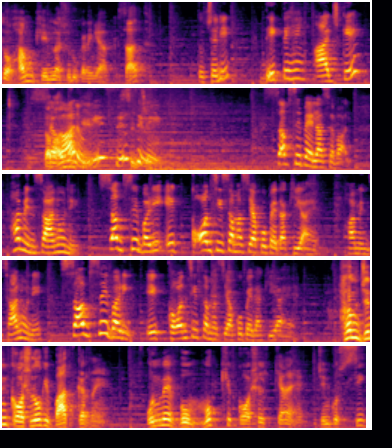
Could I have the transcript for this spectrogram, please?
तो हम खेलना शुरू करेंगे आपके साथ। तो चलिए देखते हैं आज के सवालों के सिलसिले। सबसे पहला सवाल हम इंसानों ने सबसे बड़ी एक कौन सी समस्या को पैदा किया है? हम इंसानों ने सबसे बड़ी एक कौन सी समस्या को पैदा किया है? हम जिन कौशलों की बात कर रहे हैं उनमें वो मुख्य कौशल क्या हैं जिनको सीख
